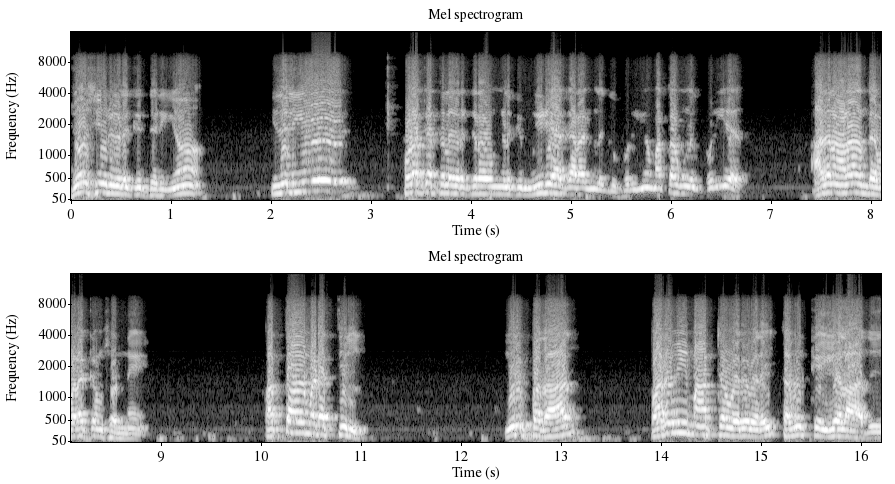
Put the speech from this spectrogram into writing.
ஜோசியர்களுக்கு தெரியும். இதுலயே புழக்கத்துல இருக்கிறவங்களுக்கு மீடியாக்காரங்களுக்கு புரியும் மற்றவங்களுக்கு புரியாது. அதனால அந்த விளக்கம் சொன்னேன். பத்தாம் இடத்தில் இருப்பதால் பதவி மாற்றம் வருவதை தவிர்க்க இயலாது.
